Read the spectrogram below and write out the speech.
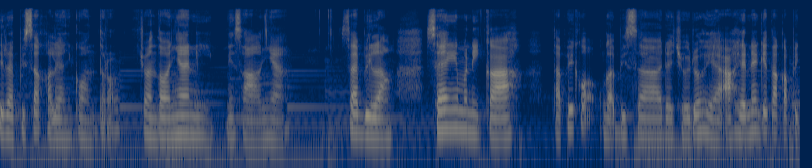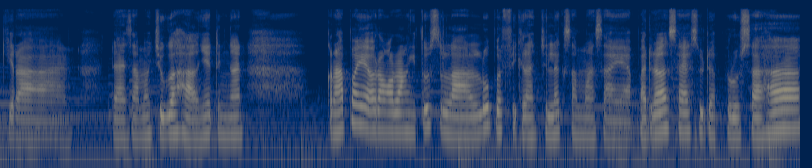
tidak bisa kalian kontrol. Contohnya nih, misalnya, saya bilang, saya ingin menikah, tapi kok nggak bisa ada jodoh ya? Akhirnya kita kepikiran. Dan sama juga halnya dengan kenapa ya orang-orang itu selalu berpikiran jelek sama saya. Padahal saya sudah berusaha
